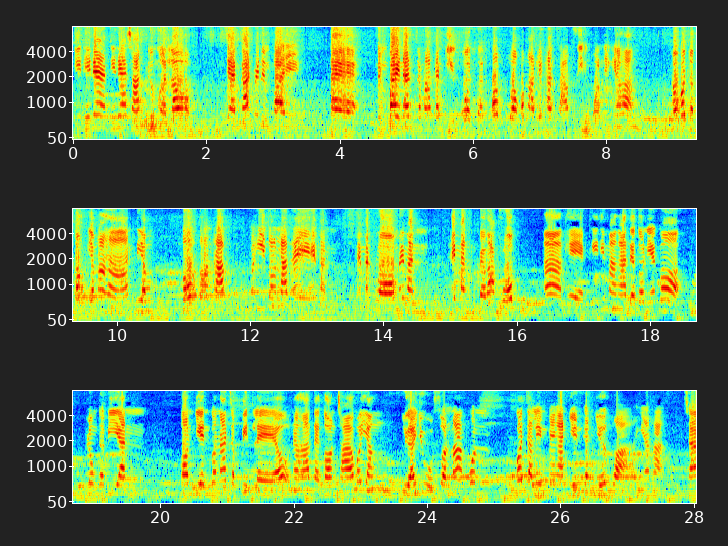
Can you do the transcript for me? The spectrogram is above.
ที่ที่แน่ที่แน่ชัดคือเหมือนเราแจกการ์ดไปหนึ่งใบแต่หนึ่งใบนั้นจะมากันกี่คนเหมือนครอบครัวเข้ามาด้วยกันสามสี่คนอย่างเงี้ยค่ะ เราก็จะต้องเตรียมอาหารเตรียมโต๊ะต้อนรับเก้าอี้ต้อนรับให้ให้มันให้มันพร้อมให้มันให้มันแบบว่าครบ อ่าแขกที่ที่มางาน แต่ตอนนี้ก็ลงทะเบียนตอนเย็นก็น่าจะปิดแล้วนะคะ แต่ตอนเช้าก็ยังเหลืออยู่ส่วนมากคนก็จะเล็งไปงานเย็นกันเยอะกว่าอย่างเงี้ยค่ะ ใช่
